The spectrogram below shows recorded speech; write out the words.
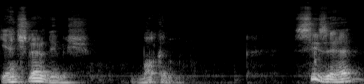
Gençler demiş, bakın size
